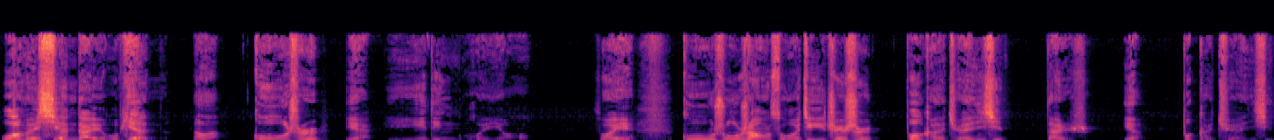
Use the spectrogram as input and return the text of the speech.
我们现代有骗子，那么古时也一定会有。所以古书上所记之事不可全信，但是也不可全信。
